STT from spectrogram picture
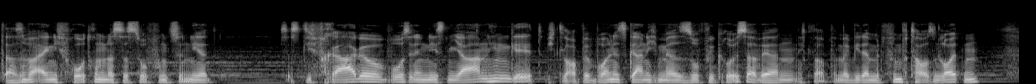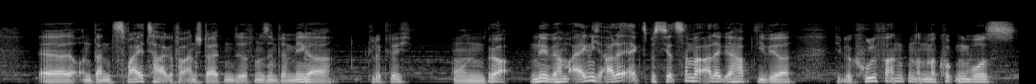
da sind wir eigentlich froh drum, dass das so funktioniert. Es ist die Frage, wo es in den nächsten Jahren hingeht. Ich glaube, wir wollen jetzt gar nicht mehr so viel größer werden. Ich glaube, wenn wir wieder mit 5000 Leuten äh, und dann zwei Tage veranstalten dürfen, sind wir mega glücklich. Und ja, nee, wir haben eigentlich alle Acts, bis jetzt haben wir alle gehabt, die wir, die wir cool fanden und mal gucken, wo es,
